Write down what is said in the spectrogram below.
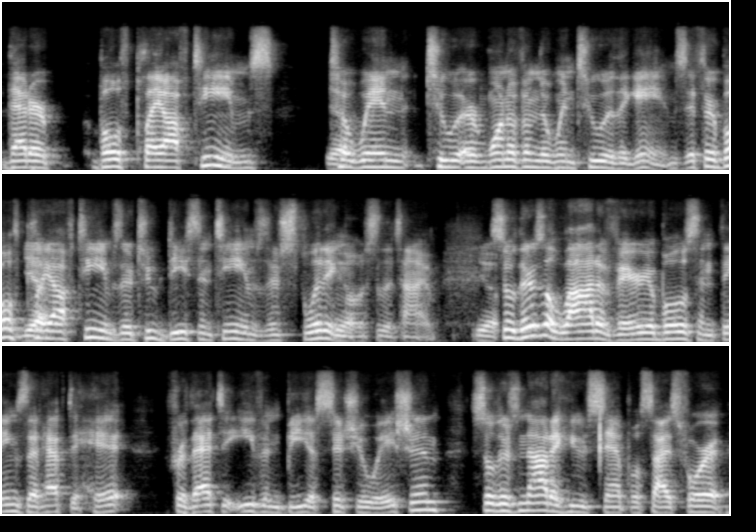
that are both playoff teams to win two or one of them to win two of the games. If they're both playoff teams, they're two decent teams. They're splitting most of the time. So there's a lot of variables and things that have to hit for that to even be a situation. So there's not a huge sample size for it.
